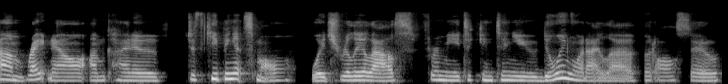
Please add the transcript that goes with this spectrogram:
Um, right now, I'm kind of just keeping it small, which really allows for me to continue doing what I love, but also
